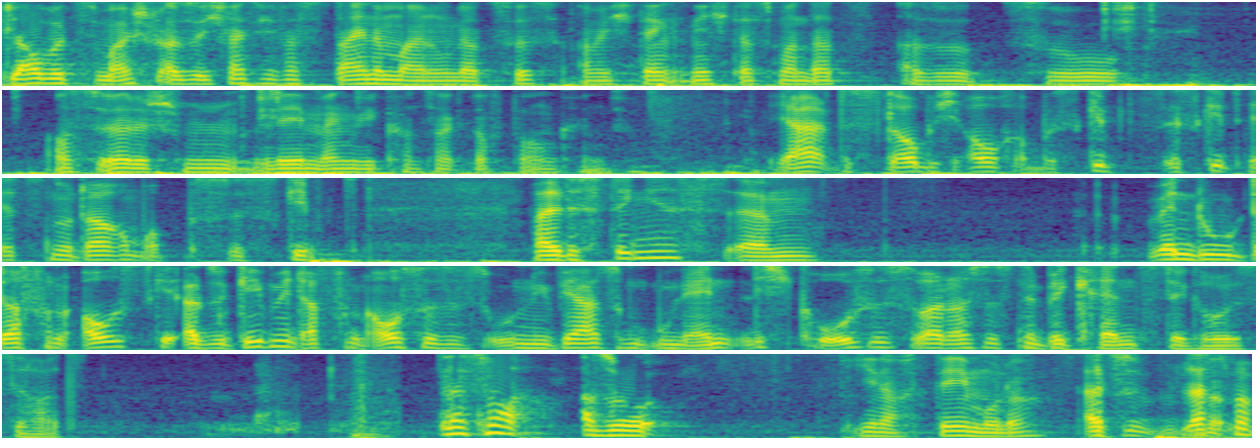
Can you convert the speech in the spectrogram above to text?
glaube zum Beispiel, also ich weiß nicht, was deine Meinung dazu ist, aber ich denke nicht, dass man da also zu außerirdischem Leben irgendwie Kontakt aufbauen könnte. Ja, das glaube ich auch, aber es gibt, es geht jetzt nur darum, ob es es gibt. Weil das Ding ist, ähm, wenn du davon ausgehst, also gehen wir davon aus, dass das Universum unendlich groß ist oder dass es eine begrenzte Größe hat. Lass mal, also je nachdem, oder? Also lass mal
